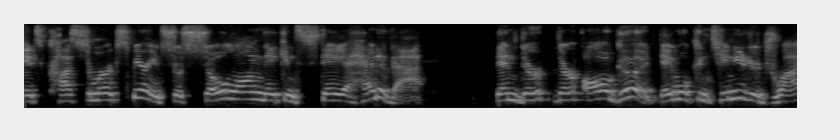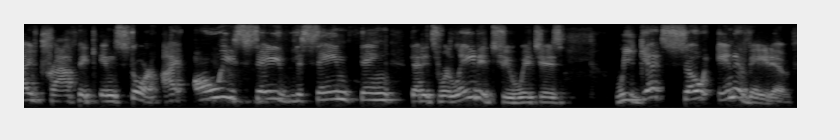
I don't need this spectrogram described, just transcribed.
it's customer experience. So so long they can stay ahead of that, then they're they're all good. They will continue to drive traffic in store. I always say the same thing that it's related to, which is we get so innovative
